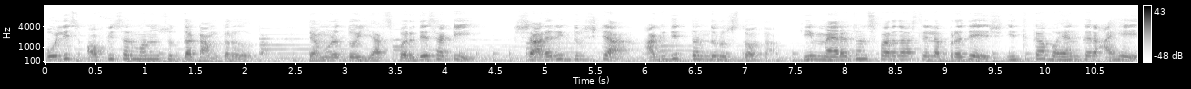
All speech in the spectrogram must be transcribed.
पोलीस ऑफिसर म्हणून सुद्धा काम करत होता. त्यामुळे तो ह्या स्पर्धेसाठी शारीरिक दृष्ट्या अगदी तंदुरुस्त होता. ही मॅरेथॉन स्पर्धा असलेला प्रदेश इतका भयंकर आहे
